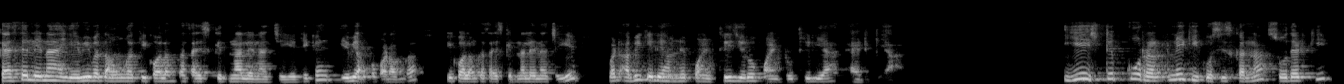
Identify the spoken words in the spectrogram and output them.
कैसे लेना है? ये भी बताऊँगा कि कॉलम का साइज़ कितना लेना चाहिए, ठीक है? ये भी आपको पढ़ाऊँगा कि कॉलम का साइज़ कितना लेना चाहिए। बट अभी के लिए हमने point three zero point two three लिया ऐड किया। ये स्टेप को रखने की कोशिश करना सो so देट कि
